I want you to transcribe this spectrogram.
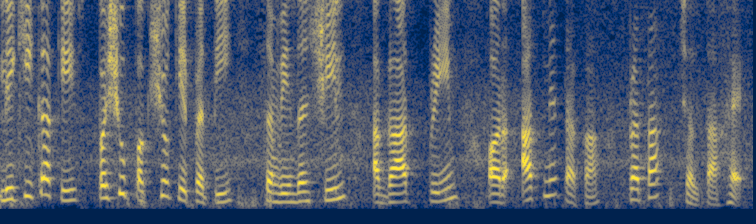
लेखिका के पशु पक्षियों के प्रति संवेदनशील, अगाध प्रेम और आत्मीयता का पता चलता है।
